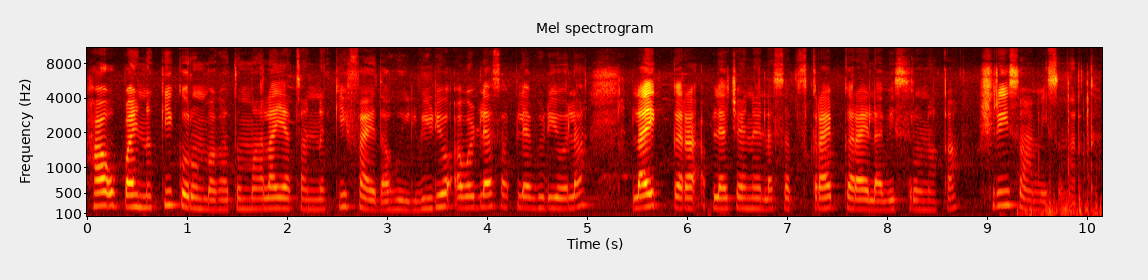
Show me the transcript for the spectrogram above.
हा उपाय नक्की करून बघा तुम्हाला याचा नक्की फायदा होईल. व्हिडिओ आवडल्यास आपल्या व्हिडिओला लाईक करा आपल्या चॅनलला सबस्क्राईब करायला विसरू नका. श्री स्वामी समर्थ.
